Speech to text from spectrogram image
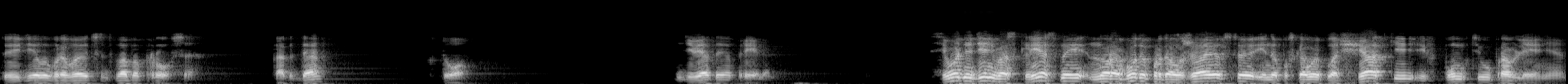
то и дело вырываются два вопроса. Когда? Кто? 9 апреля. Сегодня день воскресный, но работы продолжаются и на пусковой площадке, и в пункте управления.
